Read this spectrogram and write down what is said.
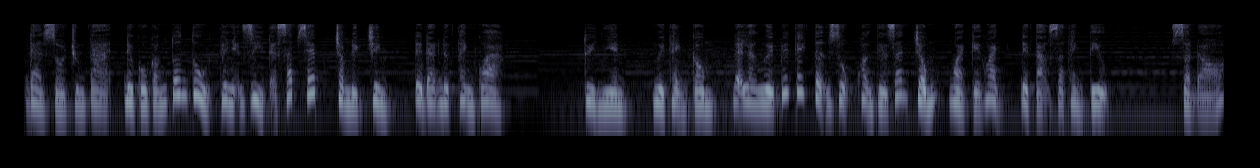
đa số chúng ta đều cố gắng tuân thủ theo những gì đã sắp xếp trong lịch trình để đạt được thành quả. Tuy nhiên, người thành công lại là người biết cách tận dụng khoảng thời gian trống ngoài kế hoạch để tạo ra thành tựu. Do đó,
